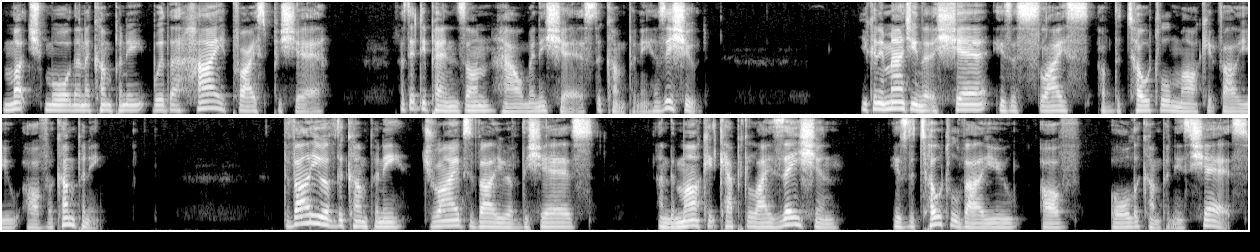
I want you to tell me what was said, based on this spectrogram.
much more than a company with a high price per share, as it depends on how many shares the company has issued. You can imagine that a share is a slice of the total market value of a company. The value of the company drives the value of the shares, and the market capitalization is the total value of all the company's shares.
